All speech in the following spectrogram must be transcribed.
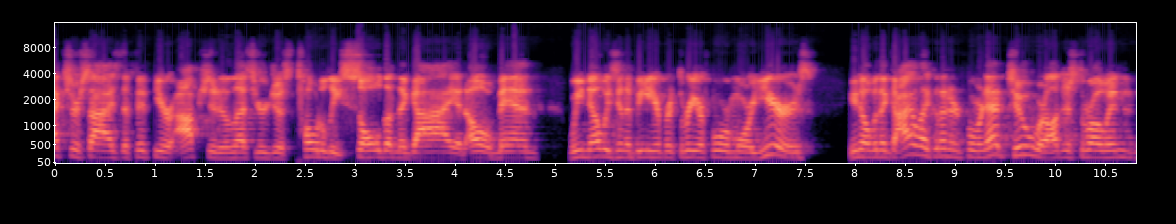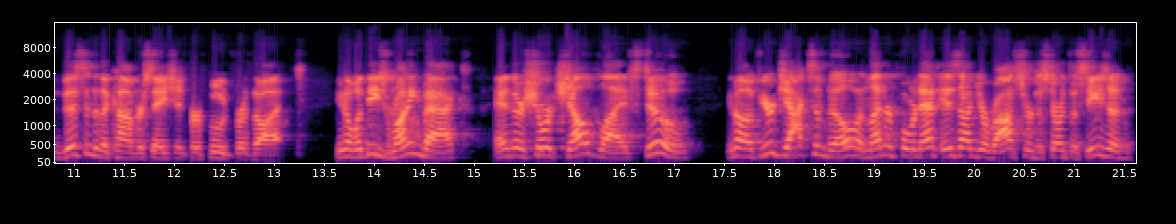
exercise the fifth year option unless you're just totally sold on the guy and oh man, we know he's going to be here for three or four more years. You know, with a guy like Leonard Fournette too, where I'll just throw in this into the conversation for food for thought. You know, with these running backs and their short shelf lives too. You know, if you're Jacksonville and Leonard Fournette is on your roster to start the season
